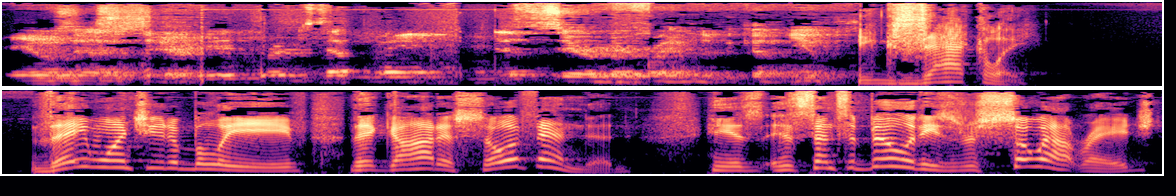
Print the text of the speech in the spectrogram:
It was necessary for him to separate, necessary for him to become human. Exactly. They want you to believe that God is so offended, his, his sensibilities are so outraged,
